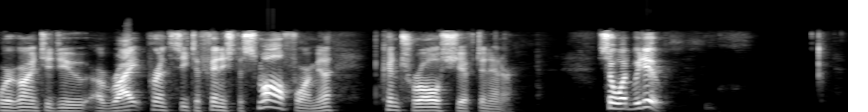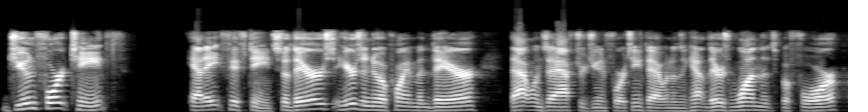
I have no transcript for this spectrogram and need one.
We're going to do a right parenthesis to finish the small formula. Control, Shift, and Enter. So what do we do? June 14th at 8:15. So there's here's a new appointment there. That one's after June 14th. That one doesn't count. There's one that's before.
